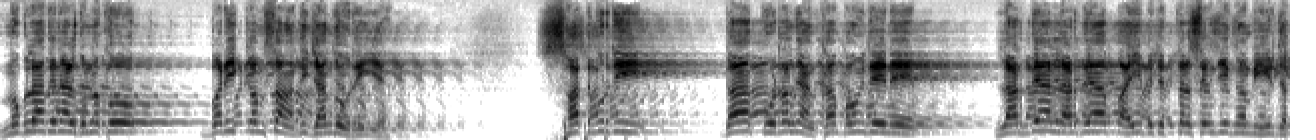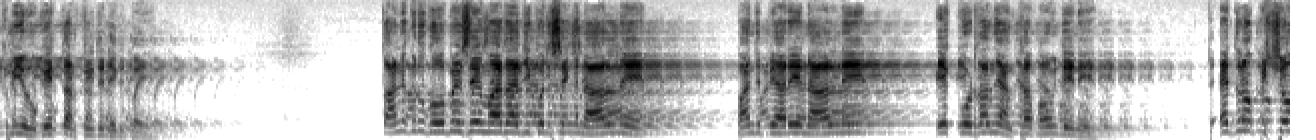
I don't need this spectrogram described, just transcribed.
ਮੁਗਲਾਂ ਦੇ ਨਾਲ ਗੁਰਮੁਖੋ ਬੜੀ ਕਮਸਾਨ ਦੀ ਜੰਗ ਹੋ ਰਹੀ ਹੈ। ਸਤਿਗੁਰ ਜੀ ਗਾਂ ਕੋਟਲ ਦੀਆਂ ਅੱਖਾਂ ਪਹੁੰਚਦੇ ਨੇ ਲੜਦਿਆਂ ਲੜਦਿਆਂ ਭਾਈ ਬਜਿੱਤਰ ਸਿੰਘ ਜੀ ਗੰਭੀਰ ਜ਼ਖਮੀ ਹੋ ਕੇ ਧਰਤੀ ਤੇ ਡਿੱਗ ਪਏ। ਧੰਨ ਗੁਰੂ ਗੋਬਿੰਦ ਸਿੰਘ ਮਹਾਰਾਜ ਜੀ, ਕੁਝ ਸਿੰਘ ਨਾਲ ਨੇ, ਪੰਜ ਪਿਆਰੇ ਨਾਲ ਨੇ ਇਹ ਕੋਟਲ ਦੀਆਂ ਅੱਖਾਂ ਪਹੁੰਚਦੇ ਨੇ। ਤੇ ਇਧਰੋਂ ਪਿੱਛੋਂ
